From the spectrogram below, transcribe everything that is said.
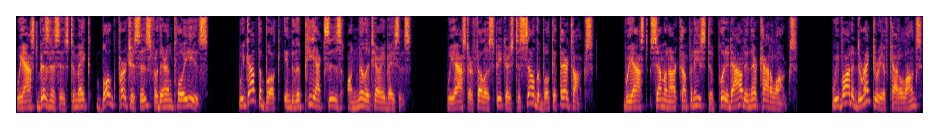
We asked businesses to make bulk purchases for their employees. We got the book into the PXs on military bases. We asked our fellow speakers to sell the book at their talks. We asked seminar companies to put it out in their catalogs. We bought a directory of catalogs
